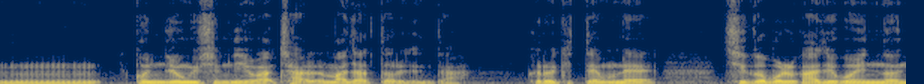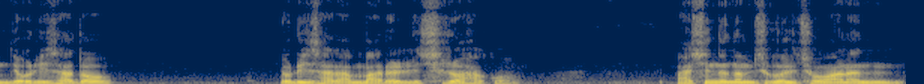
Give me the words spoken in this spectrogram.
음, 군중 심리와 잘 맞아떨어진다. 그렇기 때문에 직업을 가지고 있는 요리사도 요리사란 말을 싫어하고 맛있는 음식을 좋아하는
